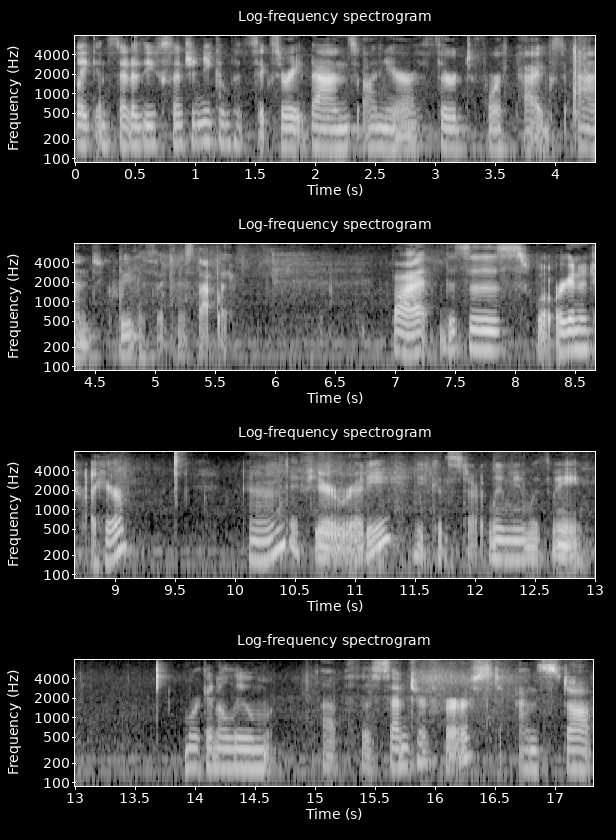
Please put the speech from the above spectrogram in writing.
like instead of the extension, you can put six or eight bands on your third to fourth pegs and create a thickness that way. But this is what we're going to try here. And if you're ready, you can start looming with me. We're going to loom up the center first and stop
